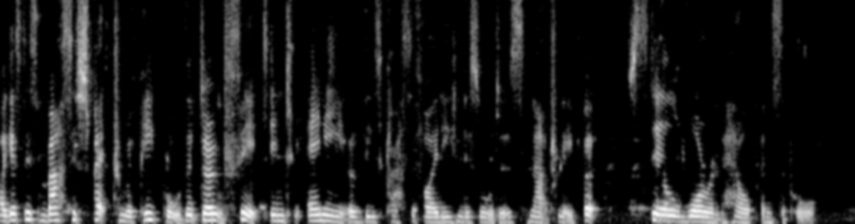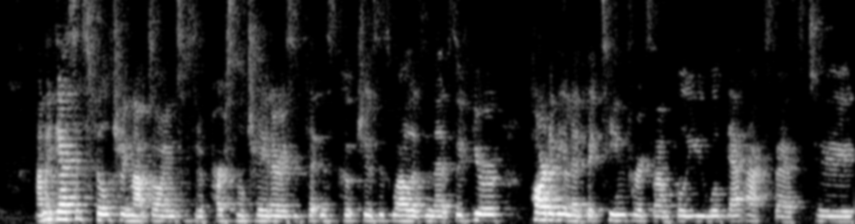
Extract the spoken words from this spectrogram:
I guess this massive spectrum of people that don't fit into any of these classified eating disorders naturally, but still warrant help and support. And I guess it's filtering that down to sort of personal trainers and fitness coaches as well, isn't it? So if you're part of the Olympic team, for example, you will get access to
